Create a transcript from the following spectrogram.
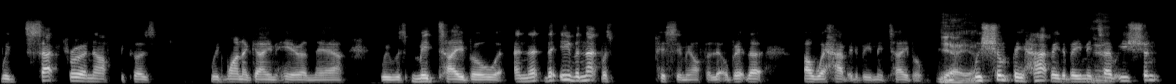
we'd sat through enough because we'd won a game here and there we was mid-table and that, that, even that was pissing me off a little bit that oh we're happy to be mid-table. Yeah, yeah. We shouldn't be happy to be mid-table. You shouldn't.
